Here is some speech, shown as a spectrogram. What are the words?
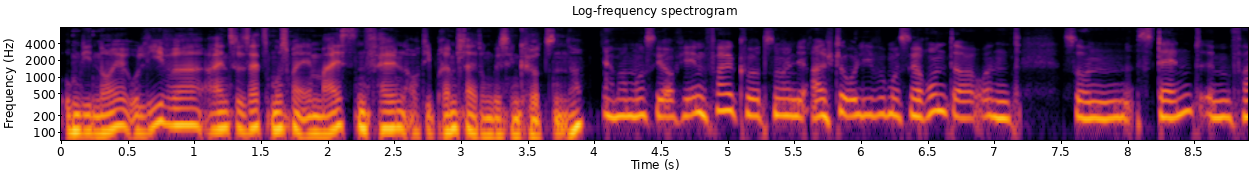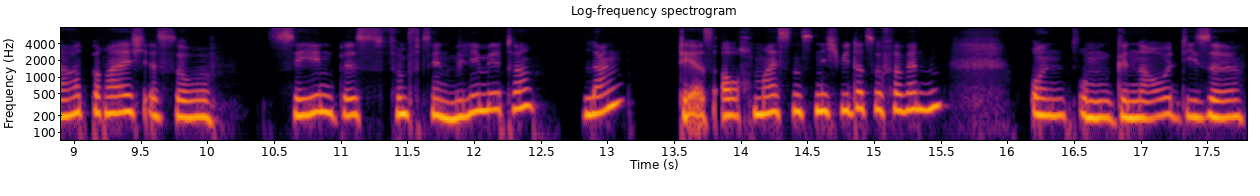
um die neue Olive einzusetzen, muss man in den meisten Fällen auch die Bremsleitung ein bisschen kürzen. Ne? Ja, man muss sie auf jeden Fall kürzen, weil die alte Olive muss ja runter. Und so ein Stand im Fahrradbereich ist so 10 bis 15 Millimeter lang. Der ist auch meistens nicht wieder zu verwenden. Und um genau diese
